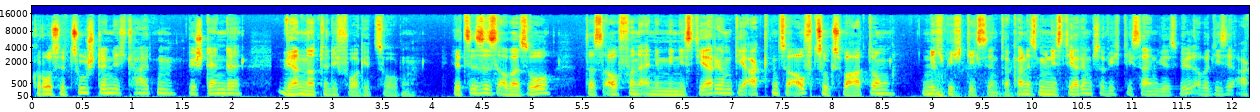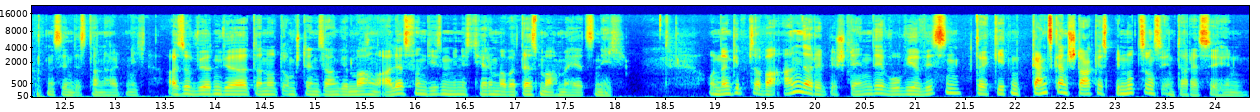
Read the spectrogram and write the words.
große Zuständigkeiten, Bestände werden natürlich vorgezogen. Jetzt ist es aber so, dass auch von einem Ministerium die Akten zur Aufzugswartung nicht wichtig sind. Da kann das Ministerium so wichtig sein, wie es will, aber diese Akten sind es dann halt nicht. Also würden wir dann unter Umständen sagen, wir machen alles von diesem Ministerium, aber das machen wir jetzt nicht. Und dann gibt es aber andere Bestände, wo wir wissen, da geht ein ganz, ganz starkes Benutzungsinteresse hin.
